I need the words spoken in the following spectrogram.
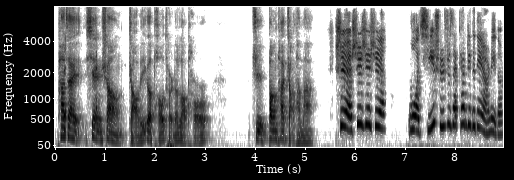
他在线上找了一个跑腿的老头儿去帮他找他妈。是是是是。我其实是在看这个电影里的，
